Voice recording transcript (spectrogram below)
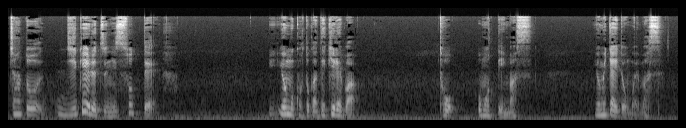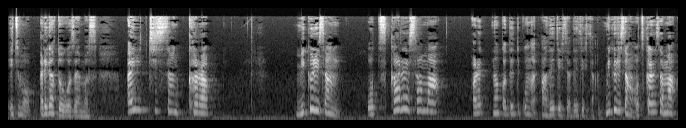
ちゃんと時系列に沿って読むことができればと思っています。読みたいと思います。いつもありがとうございます。愛知さんから、みくりさん、お疲れ様。あれ？なんか出てこない。あ、出てきた、出てきた。みくりさん、お疲れ様。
